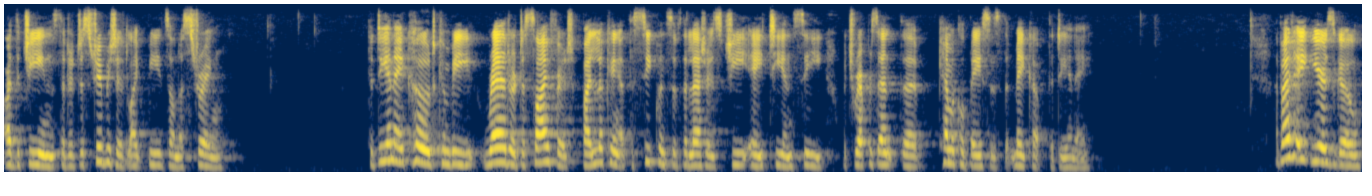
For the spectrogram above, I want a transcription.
are the genes that are distributed like beads on a string. The DNA code can be read or deciphered by looking at the sequence of the letters G, A, T, and C, which represent the chemical bases that make up the DNA. About eight years ago,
